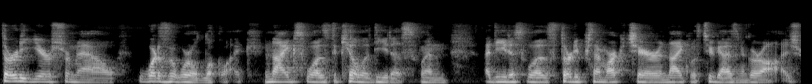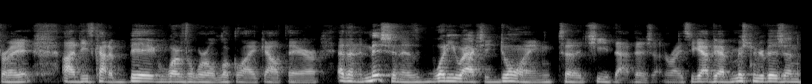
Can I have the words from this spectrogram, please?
30 years from now, what does the world look like? Nike's was to kill Adidas when Adidas was 30% market share and Nike was two guys in a garage, right? Uh, these kind of big, what does the world look like out there? And then the mission is what are you actually doing to achieve that vision, right? So you have to have a mission, your vision,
